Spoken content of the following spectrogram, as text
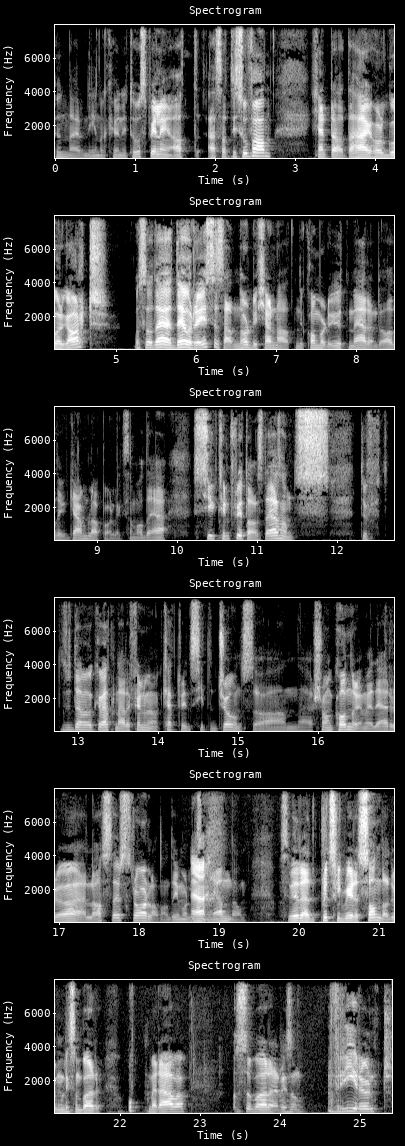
under Nino Kuni 2-spilling at jeg satt i sofaen, kjente at det her går galt. Og så det, det å reise seg når du kjenner at nå kommer du ut mer enn du hadde gambla på, liksom, og det er sykt tilflytende. Det er sånn du, du, Dere vet den der filmen med Catherine Zeta Jones og han, eh, Sean Connery med de røde laserstrålene, og de må liksom gjennom. Og så videre. Plutselig blir det sånn, da. Du må liksom bare opp med ræva, og så bare liksom vri rundt,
